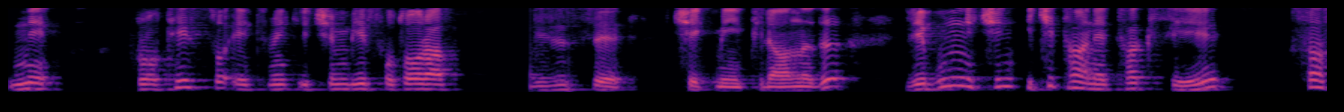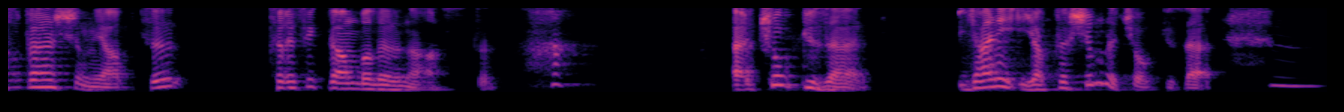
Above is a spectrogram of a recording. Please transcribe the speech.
ne protesto etmek için bir fotoğraf dizisi çekmeyi planladı ve bunun için iki tane taksiyi suspension yaptı, trafik lambalarını astı. Yani çok güzel. Yani yaklaşım da çok güzel. Hmm.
